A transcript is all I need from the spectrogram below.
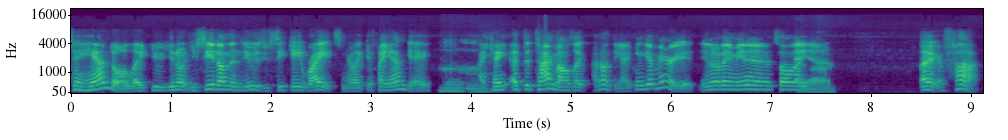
to handle. Like you you know you see it on the news. You see gay rights, and you're like if I am gay. Mm, I can't. At the time, I was like, I don't think I can get married. You know what I mean? And it's all like, yeah. Like fuck.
